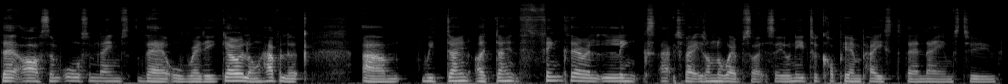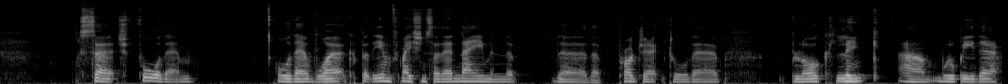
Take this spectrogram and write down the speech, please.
there are some awesome names there already. Go along, have a look. Um, we don't. I don't think there are links activated on the website, so you'll need to copy and paste their names to search for them or their work. But the information, so their name and the the the project or their blog link, um, will be there.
